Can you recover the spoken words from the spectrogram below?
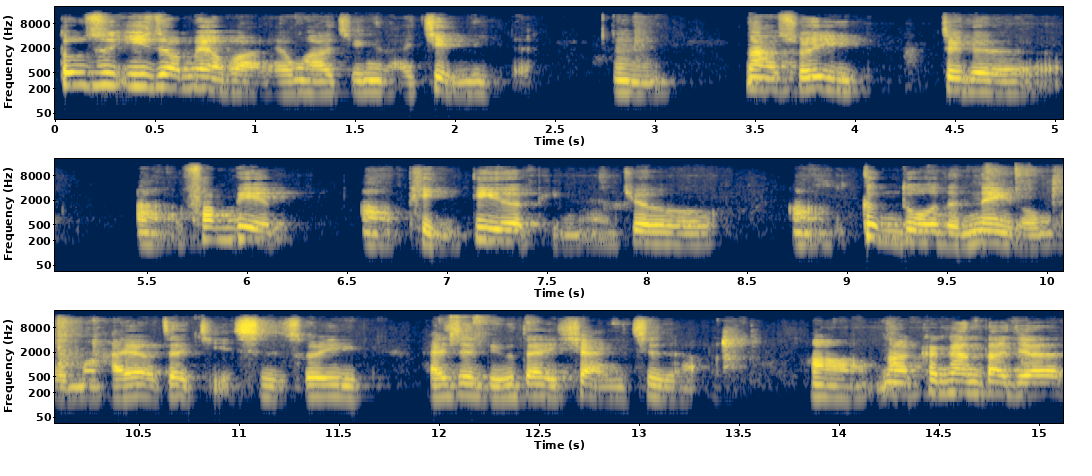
都是依照妙法莲华经来建立的。嗯，那所以这个啊，方便啊品第二品呢，就啊更多的内容我们还要再解释，所以还是留在下一次好了。好，那看看大家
